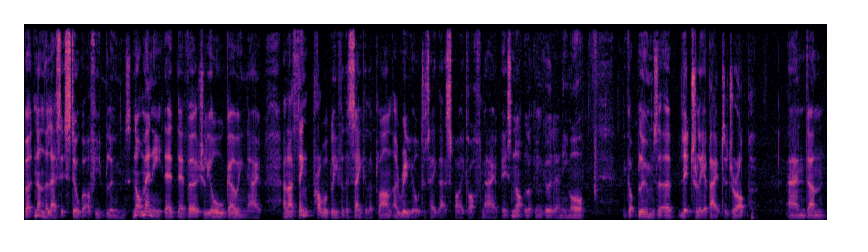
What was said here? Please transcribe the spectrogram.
but nonetheless, it's still got a few blooms. Not many. They're they're virtually all going now. And I think probably for the sake of the plant, I really ought to take that spike off now. It's not looking good anymore. You've got blooms that are literally about to drop, and um,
